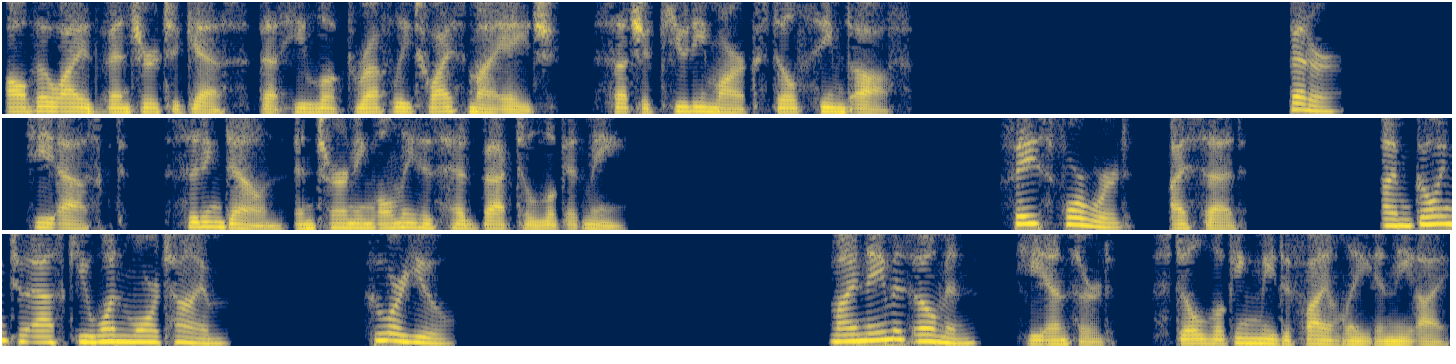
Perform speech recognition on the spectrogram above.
Although I'd venture to guess that he looked roughly twice my age, such a cutie mark still seemed off. Better? He asked, sitting down and turning only his head back to look at me. Face forward, I said. I'm going to ask you one more time. Who are you? My name is Omen, he answered, still looking me defiantly in the eye.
